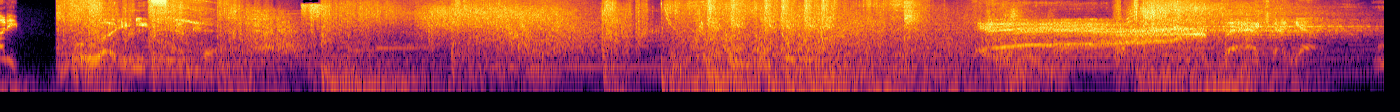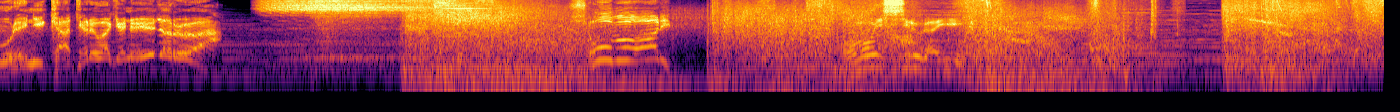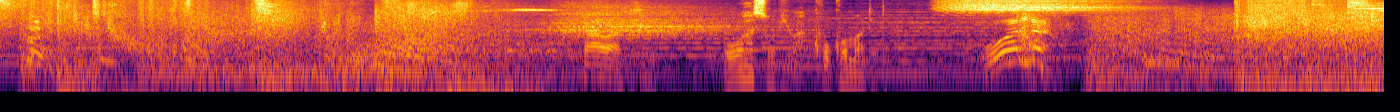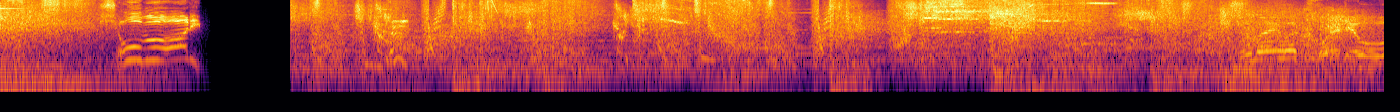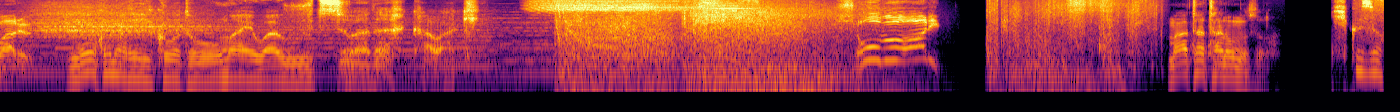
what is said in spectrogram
あり。終わりにするか。バカが俺に勝てるわけねえだろ。勝負あり。思い知るがいい。お遊びはここまでだ。終わりだ。勝負あり。お前はこれで終わる。どこまで行こうとお前は器だカワ勝負あり。また頼むぞ。引くぞ。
